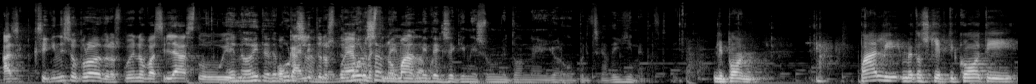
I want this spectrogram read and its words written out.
Α ξεκινήσει ο πρόεδρος που είναι ο βασιλιάς του Εννοείται, δεν ο καλύτερος που έχουμε στην ομάδα. Να μην δεν ξεκινήσουμε με τον ε, Γιώργο Πρίτσικα. Δεν γίνεται αυτό. Λοιπόν, πάλι με το σκεπτικό ότι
